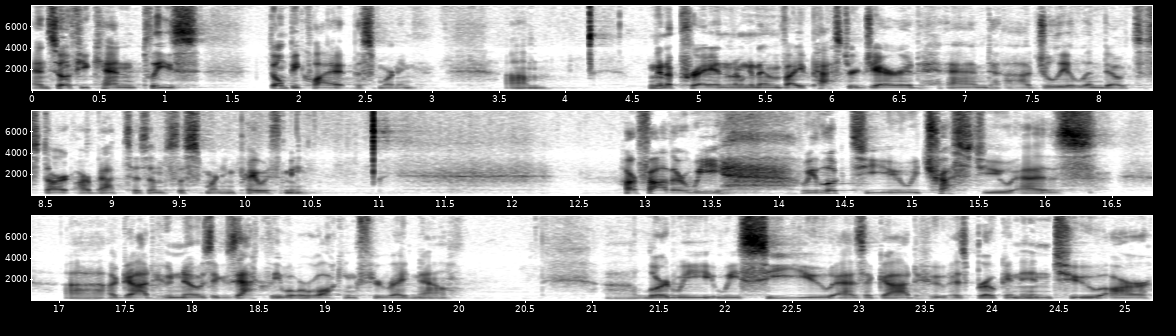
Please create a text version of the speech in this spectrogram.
And so, if you can, please don't be quiet this morning. Um, I'm going to pray, and then I'm going to invite Pastor Jared and uh, Julia Lindo to start our baptisms this morning. Pray with me. Our Father, we, we look to you, we trust you as uh, a God who knows exactly what we're walking through right now. Uh, Lord, we, we see you as a God who has broken into our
